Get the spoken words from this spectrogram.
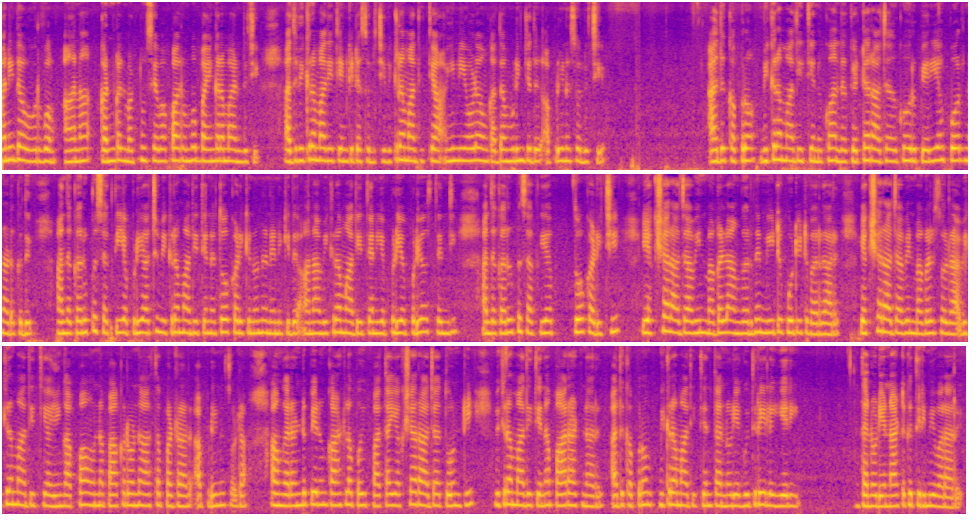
மனித உருவம். ஆனால் கண்கள் மட்டும் சிவப்பாக ரொம்ப பயங்கரமாக இருந்துச்சு. அது விக்ரமாதித்யன் கிட்ட சொல்லிச்சு. விக்ரமாதித்யா இன்னையோட உன் கதை முடிஞ்சது அப்படின்னு சொல்லிச்சு. அதுக்கப்புறம் விக்ரமாதித்யனுக்கும் அந்த கெட்ட ராஜாவுக்கும் ஒரு பெரிய போர் நடக்குது. அந்த கருப்பு சக்தி எப்படியாச்சும் விக்ரமாதித்யனை தோக்கடிக்கணும்னு நினைக்குது. ஆனால் விக்ரமாதித்யன் எப்படி எப்படியோ செஞ்சு அந்த கருப்பு சக்தியை தோக்கடிச்சு யக்ஷராஜாவின் மகளை அங்கேருந்து மீட்டு கூட்டிகிட்டு வர்றாரு. யக்ஷராஜாவின் மகள் சொல்கிறா விக்ரமாதித்யா எங்கள் அப்பா உன்னை பார்க்குறோன்னு ஆசைப்படுறாரு அப்படின்னு சொல்கிறா அவங்க ரெண்டு பேரும் காட்டில் போய் பார்த்தா யக்ஷராஜா தோன்றி விக்ரமாதித்யனை பாராட்டினாரு. அதுக்கப்புறம் விக்ரமாதித்யன் தன்னுடைய குதிரையில் ஏறி தன்னுடைய நாட்டுக்கு திரும்பி வராரு.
